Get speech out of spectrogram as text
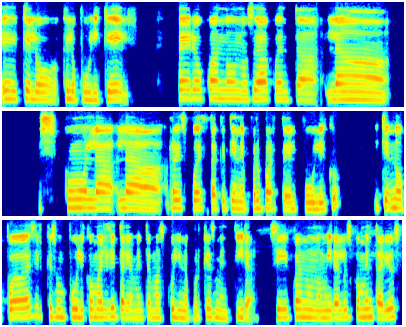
eh, que, lo, que lo publique él, pero cuando uno se da cuenta la, como la, la respuesta que tiene por parte del público, y que no puedo decir que es un público mayoritariamente masculino porque es mentira, ¿sí? Cuando uno mira los comentarios,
